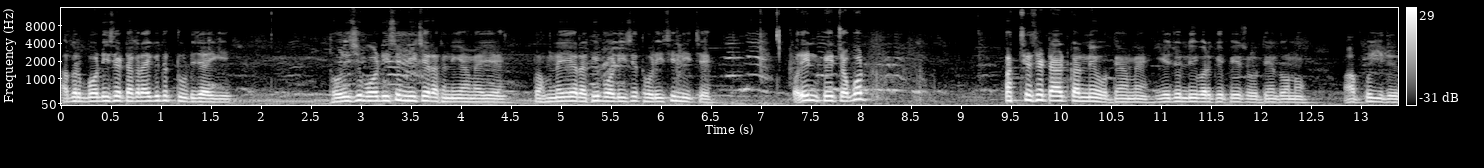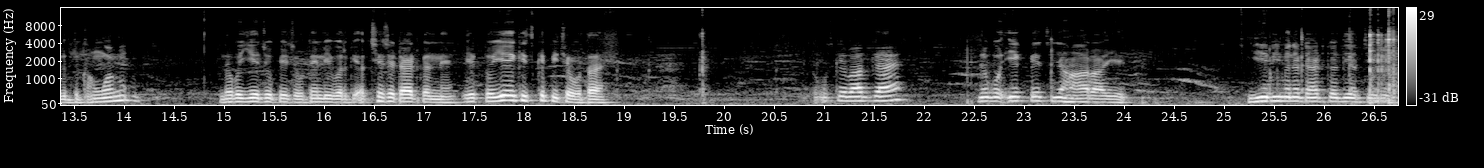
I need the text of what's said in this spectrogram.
अगर बॉडी से टकराएगी तो टूट जाएगी। थोड़ी सी बॉडी से नीचे रखनी है हमें ये। तो हमने ये रखी बॉडी से थोड़ी सी नीचे। और इन पेचों को अच्छे से टाइट करने होते हैं हमें। ये जो लीवर के पेच होते हैं दोनों। आपको ये दिखाऊँगा मैं। देखो ये जो पेच होते हैं लीवर के, अच्छे से टाइट करने हैं। एक तो ये, एक इसके पीछे होता है। तो उसके बाद क्या है? देखो, एक पेच यहाँ आ रहा है ये। ये भी मैंने टाइट कर दिया अच्छे से।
